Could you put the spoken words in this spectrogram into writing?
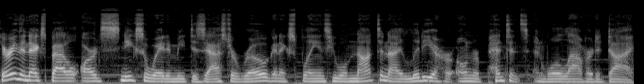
During the next battle, Ard sneaks away to meet Disaster Rogue and explains he will not deny Lydia her own repentance and will allow her to die.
